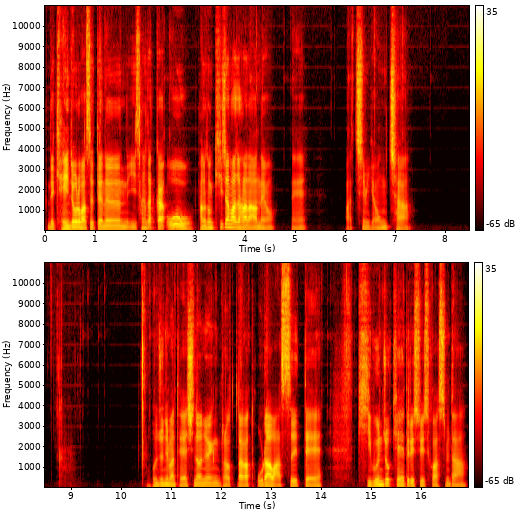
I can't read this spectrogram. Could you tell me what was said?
근데 개인적으로 봤을 때는 이 상작가 오 방송 키자마자 하나 나왔네요. 네. 마침 영차 본주님한테 신혼여행 갔다가 돌아왔을 때 기분 좋게 해드릴 수 있을 것 같습니다.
